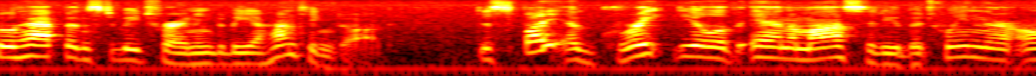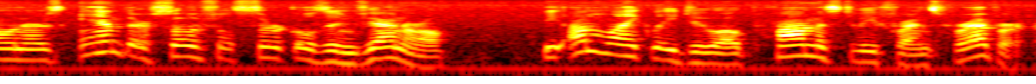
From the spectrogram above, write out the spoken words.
who happens to be training to be a hunting dog. Despite a great deal of animosity between their owners and their social circles in general, the unlikely duo promise to be friends forever,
